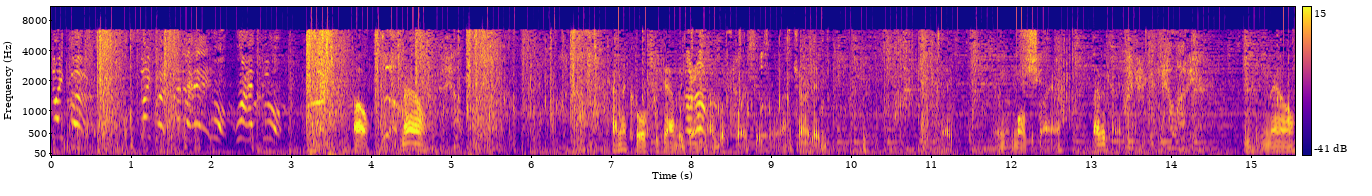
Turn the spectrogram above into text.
سنايبر سنايبر فوق واحد فوق Oh, no. Kinda cool if you could have a game of the forces in Uncharted. Like, in the multiplayer. That'd be kinda Get the hell out of here. cool.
